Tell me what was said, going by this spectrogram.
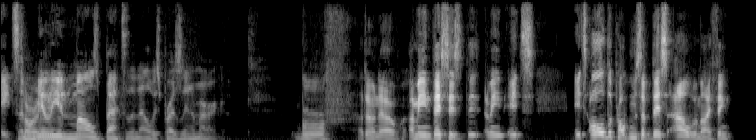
it's a Sorry. million miles better than Elvis Presley and America. I don't know. I mean, this is. I mean, it's it's all the problems of this album. I think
